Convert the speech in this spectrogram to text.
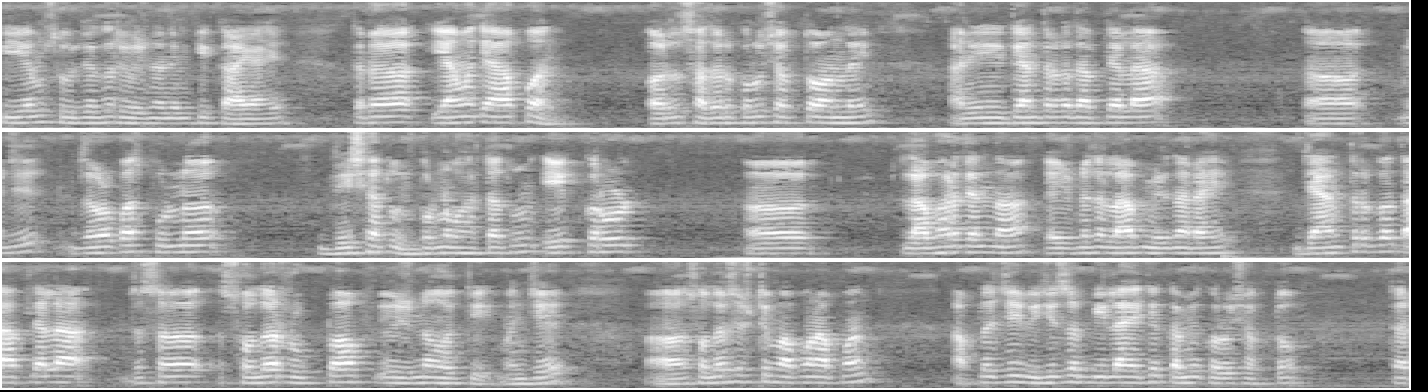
पी एम सूर्यघर योजना नेमकी काय आहे. तर यामध्ये आपण अर्ज सादर करू शकतो ऑनलाईन आणि त्या अंतर्गत आपल्याला म्हणजे जवळपास पूर्ण देशातून पूर्ण भारतातून एक करोड लाभार्थ्यांना या योजनेचा लाभ मिळणार आहे. ज्या अंतर्गत आपल्याला जसं सोलर रूपटॉप योजना होती म्हणजे सोलर सिस्टीम वापरून आपण आपलं जे विजेचं बिल आहे ते कमी करू शकतो. तर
